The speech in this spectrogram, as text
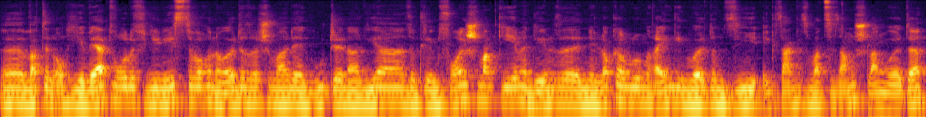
was dann auch gewährt wurde für die nächste Woche. Da wollte sie schon mal der gute Alia so einen kleinen Vorgeschmack geben, indem sie in den Lockerroom reingehen wollte und sie, ich sag jetzt mal, zusammenschlagen wollte.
